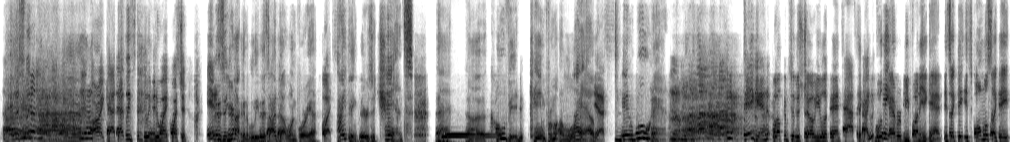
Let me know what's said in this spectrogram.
All right, Kat, that leads to lead me to my question. You're not going to believe this. I've got one for you. What? I think there's a chance that uh, COVID came from a lab Yes. in Wuhan. Dagan, welcome to the show. You look fantastic. I, will they ever be funny again? It's like they, it's almost like they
